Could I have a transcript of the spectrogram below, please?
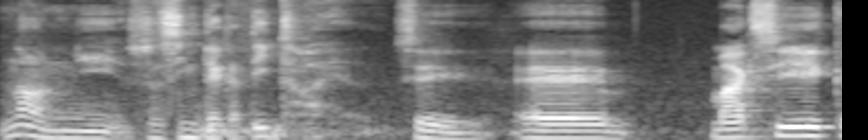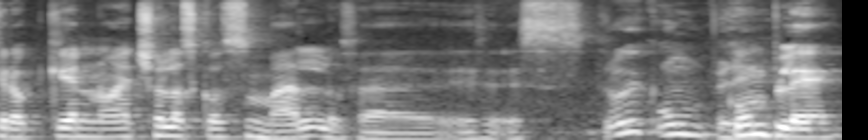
No, ni, o sea, sin Tecatito. Sí. eh, Maxi creo que no ha hecho las cosas mal, o sea, es- es Creo que cumple. Cumple,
